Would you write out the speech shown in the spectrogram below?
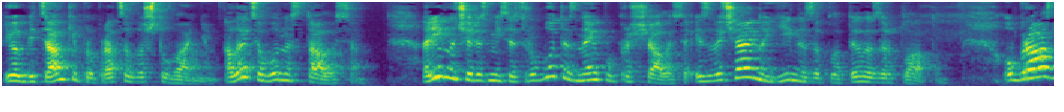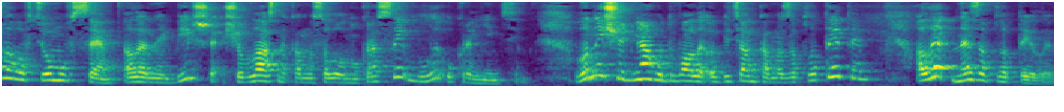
і обіцянки про працевлаштування. Але цього не сталося. Рівно через місяць роботи з нею попрощалися, і, звичайно, їй не заплатили зарплату. Образливо в цьому все, але найбільше, що власниками салону краси були українці. Вони щодня годували обіцянками заплатити, але не заплатили.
